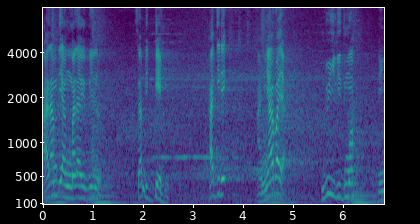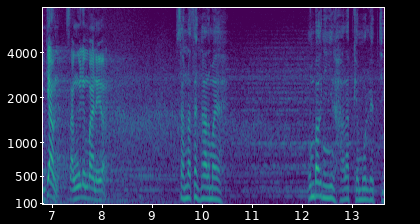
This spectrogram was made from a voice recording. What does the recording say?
Alam bi an malawi bilno sambi gehu hadide a nyabaya ndu yili duma din jawna sangwele mbana yora. Samnati hala maya. Umbag nyin halap ke mo lepti.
